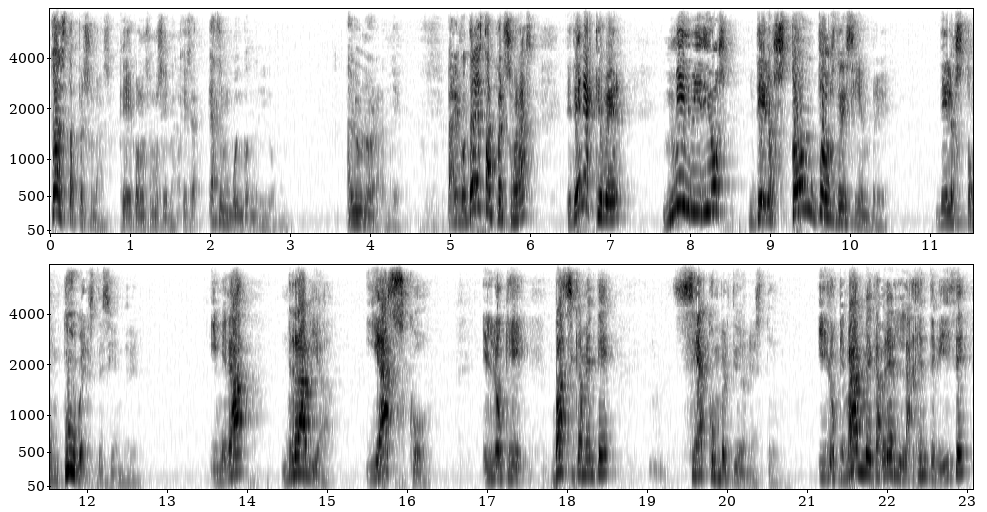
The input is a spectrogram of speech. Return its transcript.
todas estas personas que conocemos demás, que, hacen un buen contenido. Alumno grande. Para encontrar a estas personas, te tienes que ver mil vídeos de los tontos de siempre. De los tontubers de siempre. Y me da rabia y asco en lo que básicamente se ha convertido en esto. Y lo que más me cabrea es la gente que dice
